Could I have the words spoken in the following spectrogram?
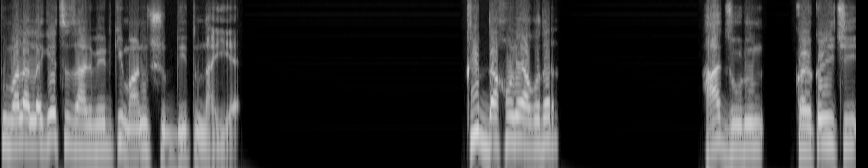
तुम्हाला लगेच जाणवेल की माणूस शुद्धीत नाहीये. क्लिप दाखवण्या अगोदर हात जोडून कळकळीची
